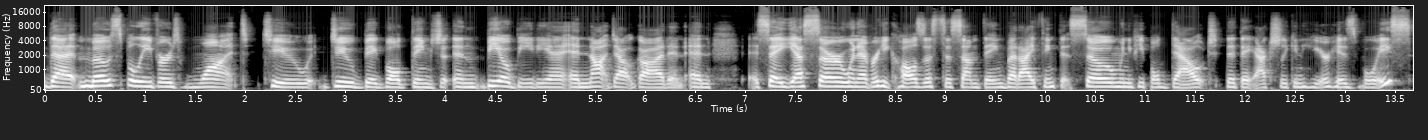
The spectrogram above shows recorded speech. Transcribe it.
that most believers want to do big bold things and be obedient and not doubt God and and say yes sir whenever he calls us to something. But I think that so many people doubt that they actually can hear his voice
